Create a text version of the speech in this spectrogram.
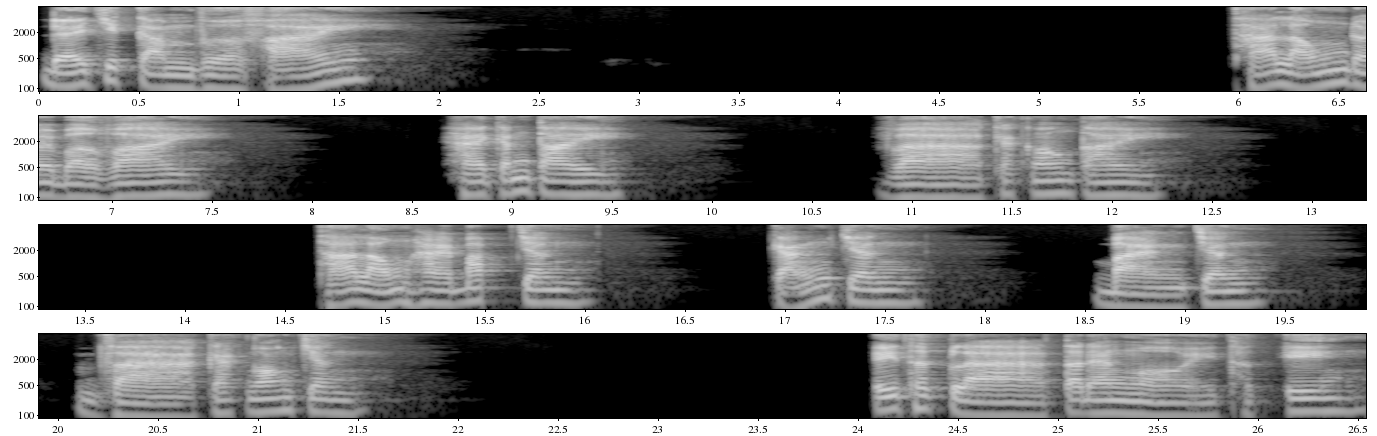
Để chiếc cầm vừa phải, thả lỏng đôi bờ vai, hai cánh tay và các ngón tay. Thả lỏng hai bắp chân, cẳng chân bàn chân và các ngón chân. Ý thức là ta đang ngồi thật yên.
